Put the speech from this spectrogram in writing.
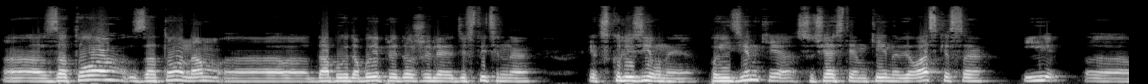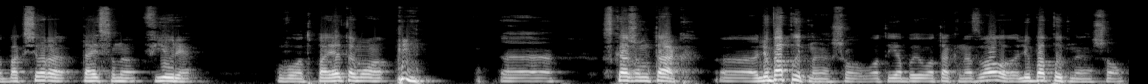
зато, зато нам WWE предложили действительно эксклюзивные поединки с участием Кейна Веласкеса и э, боксера Тайсона Фьюри. Вот, поэтому, э, скажем так, э, любопытное шоу, вот я бы его так назвал, любопытное шоу.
